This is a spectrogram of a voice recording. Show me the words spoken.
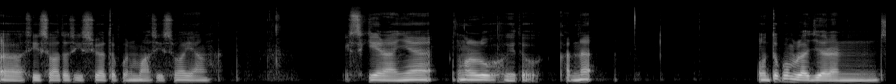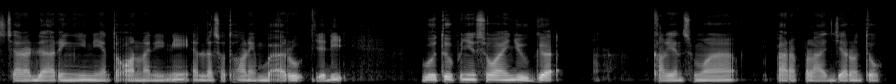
uh, siswa atau siswi ataupun mahasiswa yang sekiranya ngeluh gitu. Karena untuk pembelajaran secara daring ini atau online ini adalah suatu hal yang baru. Jadi butuh penyesuaian juga kalian semua para pelajar untuk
